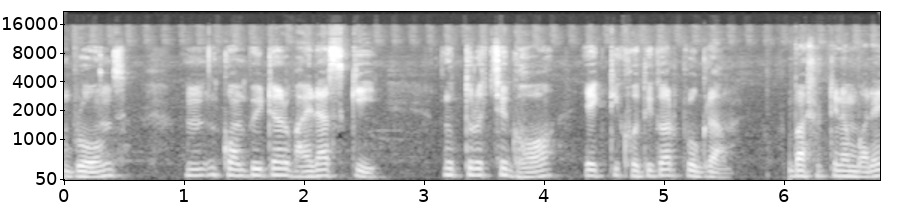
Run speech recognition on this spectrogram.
ব্রোঞ্জ। কম্পিউটার ভাইরাস কি? উত্তর হচ্ছে ঘ, একটি ক্ষতিকর প্রোগ্রাম। বাষট্টি নম্বরে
